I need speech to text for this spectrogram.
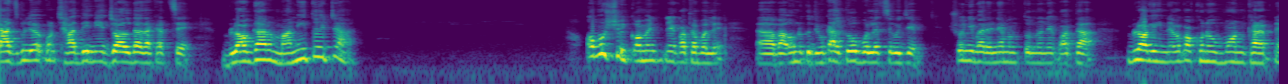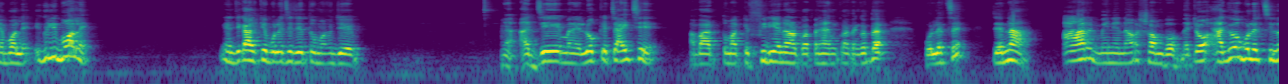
গাছগুলি এখন ছাদে নিয়ে জল দেওয়া দেখাচ্ছে, ব্লগার মানি তো এটা। অবশ্যই কমেন্ট নিয়ে কথা বলে বা অন্য কিছু কালকেও বলেছে ওই যে শনিবারে নেমন্তন্ন নিয়ে কথা ব্লগিং নিয়ে কখনো মন খারাপ নিয়ে বলে, এগুলি বলে। যে কালকে বলেছে যে তোমার যে যে মানে লোককে চাইছে, আবার তোমাকে ফিরিয়ে নেওয়ার কথা, হ্যান কথা কথা বলেছে যে না, আর মেনে নেওয়া সম্ভব না। এটাও আগেও বলেছিল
